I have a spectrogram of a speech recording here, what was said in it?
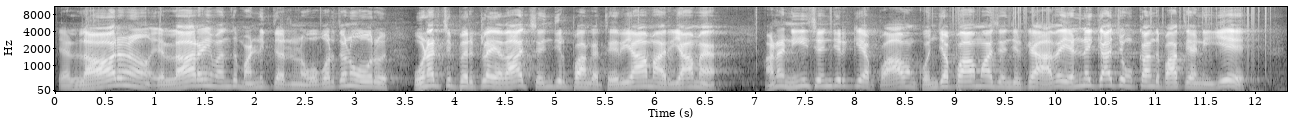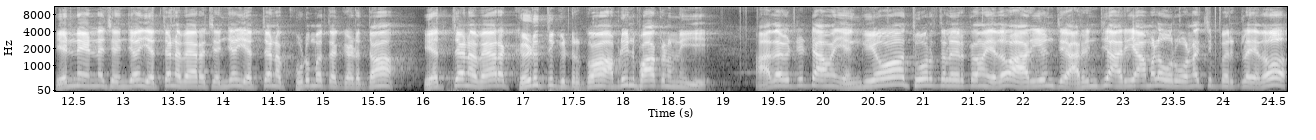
எல்லாரும் எல்லாரையும் வந்து மன்னித்தரணும். ஒவ்வொருத்தனும் ஒவ்வொரு உணர்ச்சி பெருக்கில் ஏதாச்சும் செஞ்சுருப்பாங்க. தெரியாமல் அறியாமல் ஆனால் நீ செஞ்சுருக்கிய பாவம் கொஞ்சம் பாவமாக செஞ்சுருக்க அதை என்னைக்காச்சும் உட்காந்து பார்த்தியா நீ? என்ன என்ன செஞ்சோம்? எத்தனை வேற செஞ்சோம்? எத்தனை குடும்பத்தை கெடுத்தோம்? எத்தனை வேற கெடுத்துக்கிட்டு இருக்கோம்? அப்படின்னு பார்க்கணும் நீ. அதை விட்டுட்டு அவன் எங்கேயோ தூரத்தில் இருக்கான் ஏதோ அறியும் செ- அறிஞ்சு அறியாமல் ஒரு உணர்ச்சி பெருக்கில் ஏதோ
